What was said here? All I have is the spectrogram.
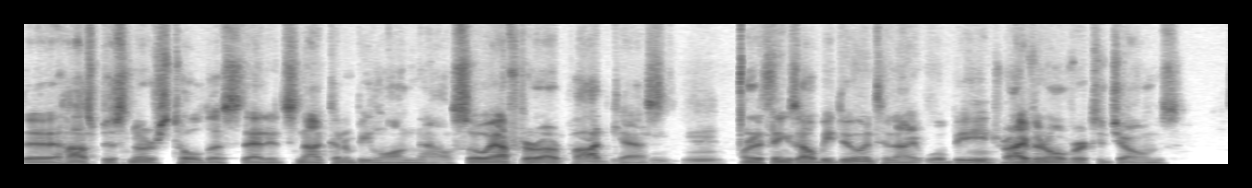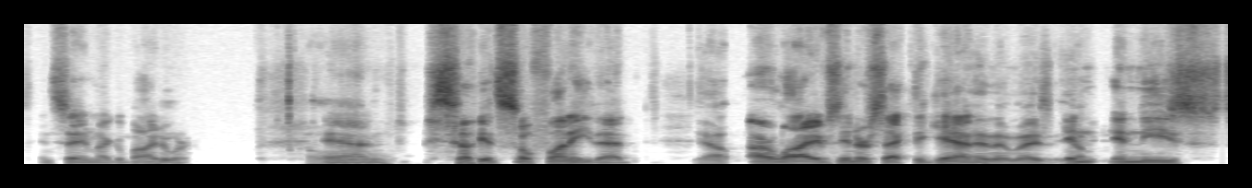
the hospice nurse told us that it's not going to be long now. So after our podcast, Mhm. one of the things I'll be doing tonight will be Mhm. driving over to Joan's and saying my goodbye to Mhm. her. Oh, And so it's so funny that yeah, our lives intersect again and amazing. in in these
